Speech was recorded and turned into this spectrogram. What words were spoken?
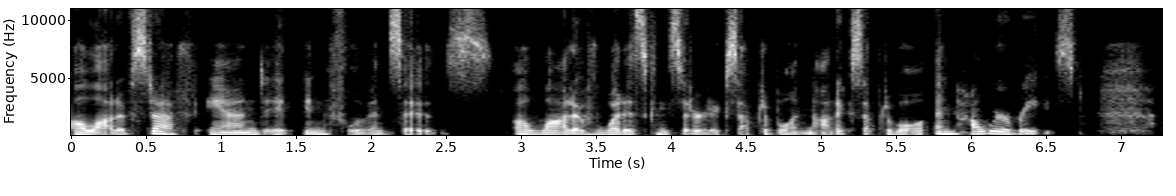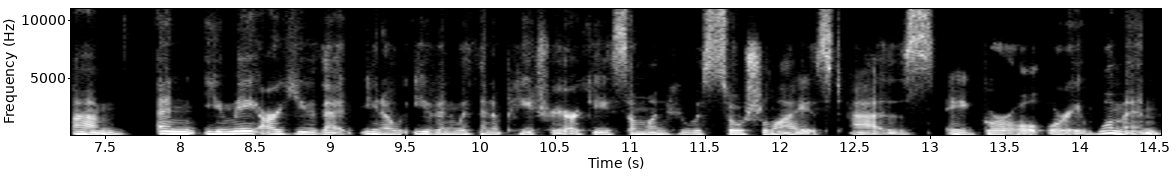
a lot of stuff and it influences a lot of what is considered acceptable and not acceptable and how we're raised. Um, and you may argue that, you know, even within a patriarchy, someone who was socialized as a girl or a woman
